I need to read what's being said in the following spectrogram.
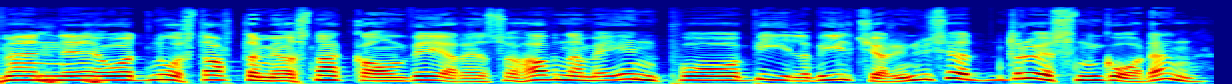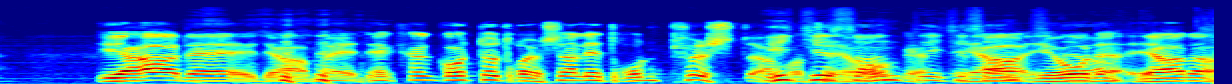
men eh, og nå starter vi å snakke om været, så havner vi inn på bil og bilkjøring. Du ser drøsen går, den? Ja, det, ja, det kan godt å drøse litt rundt først. Ikke sant? ikke sant? Ja, jo, det, ja, da,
